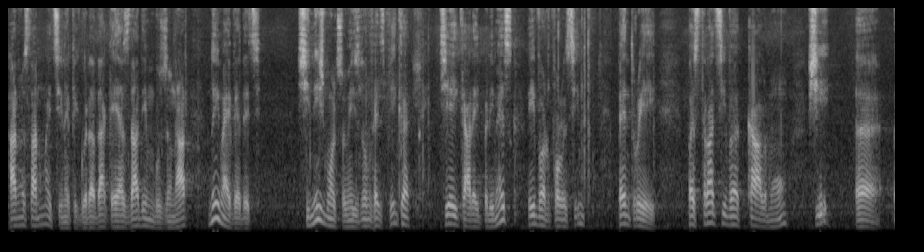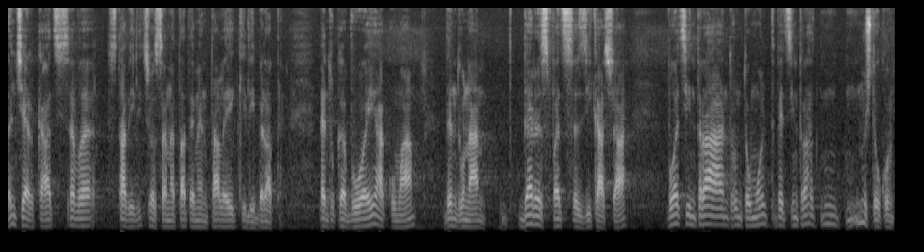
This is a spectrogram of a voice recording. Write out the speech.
Anul ăsta nu mai ține figura. Dacă i-ați dat din buzunar, nu-i mai vedeți. Și nici mulțumiți nu veți fi că cei care îi primesc îi vor folosi pentru ei. Păstrați-vă calmul și uh, încercați să vă stabiliți o sănătate mentală echilibrată. Pentru că voi, acum, dând un an de răsfăț, să zic așa, voți intra într-un tumult, veți intra, nu știu cum,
